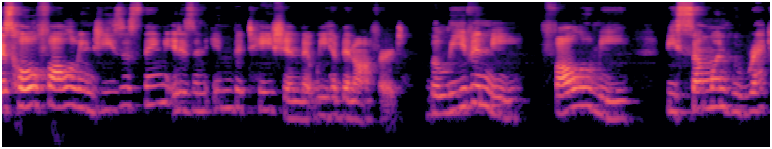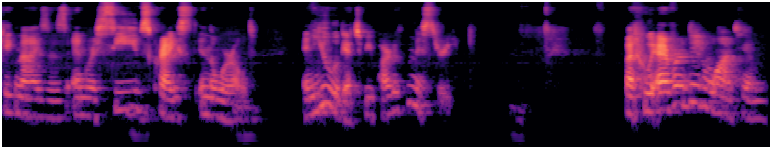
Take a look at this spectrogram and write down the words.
This whole following Jesus thing, it is an invitation that we have been offered. Believe in me, follow me, be someone who recognizes and receives Christ in the world, and you will get to be part of the mystery. But whoever did want him,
